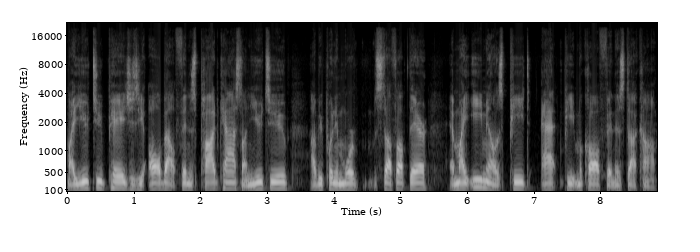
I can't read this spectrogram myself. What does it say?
My YouTube page is the All About Fitness podcast on YouTube. I'll be putting more stuff up there. And my email is pete at petemccallfitness.com.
